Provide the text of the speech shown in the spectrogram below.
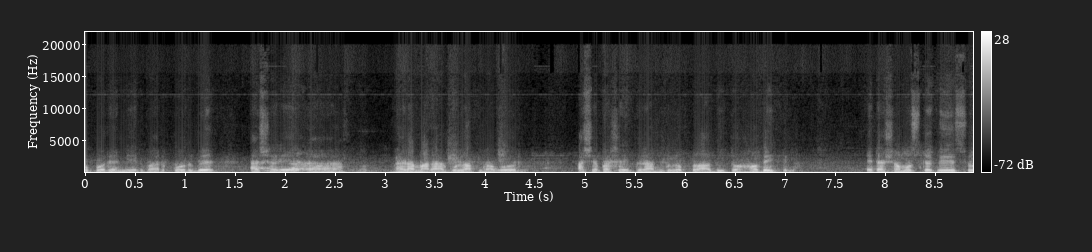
উপরে নির্ভর করবে। আসলে ভেড়ামারা, গোলাপনগর আশেপাশের গ্রামগুলো প্লাবিত হবে কিনা। এটা সমস্ত কিছু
